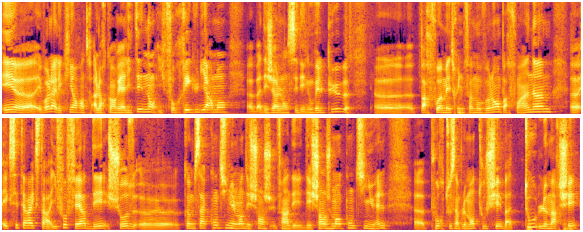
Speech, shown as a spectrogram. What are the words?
et, euh, voilà, les clients rentrent. Alors qu'en réalité, non, il faut régulièrement euh, bah déjà lancer des nouvelles pubs, euh, parfois mettre une femme au volant, parfois un homme, etc., etc. Il faut faire des choses comme ça continuellement, des, enfin, des, changements continuels pour tout simplement toucher bah, tout le marché,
